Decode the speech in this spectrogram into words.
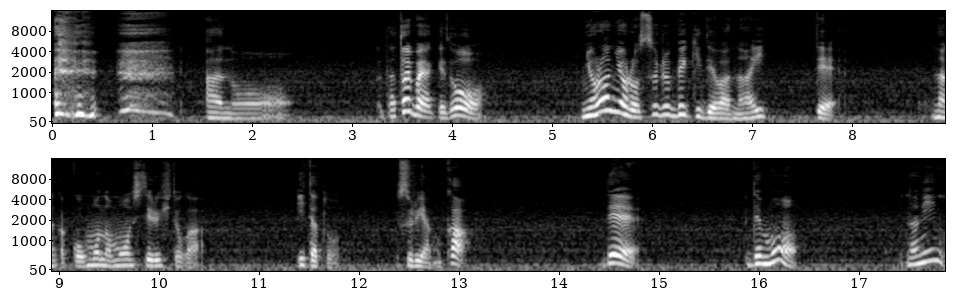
あの例えばやけどニョロニョロするべきではないってなんかこう物申してる人がいたとするやんか。ででも何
